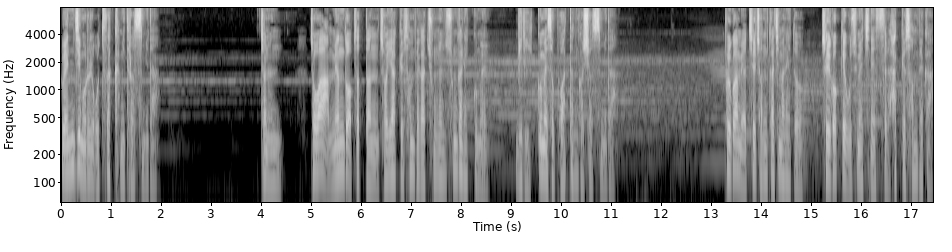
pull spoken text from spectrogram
왠지 모를 오싹함이 들었습니다. 저는 저와 안면도 없었던 저희 학교 선배가 죽는 순간의 꿈을 미리 꿈에서 보았던 것이었습니다. 불과 며칠 전까지만 해도 즐겁게 웃으며 지냈을 학교 선배가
